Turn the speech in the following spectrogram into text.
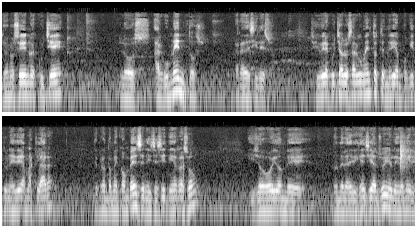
Yo no sé, no escuché los argumentos para decir eso. Si hubiera escuchado los argumentos tendría un poquito una idea más clara. De pronto me convencen y dice, sí, tiene razón. Y yo voy donde, donde la dirigencia del sueño y le digo, mire,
